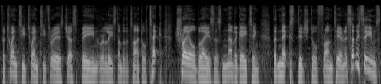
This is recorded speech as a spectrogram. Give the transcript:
for 2023 has just been released under the title Tech Trailblazers Navigating the Next Digital Frontier. And it certainly seems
